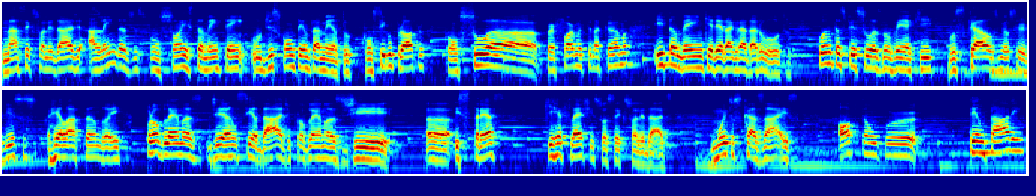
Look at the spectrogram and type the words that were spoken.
Na sexualidade, além das disfunções, também tem o descontentamento consigo próprio, com sua performance na cama e também em querer agradar o outro. Quantas pessoas não vêm aqui buscar os meus serviços relatando aí problemas de ansiedade, problemas de uh, estresse que refletem suas sexualidades. Muitos casais optam por tentarem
